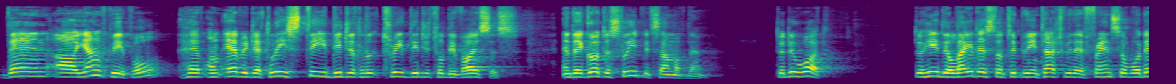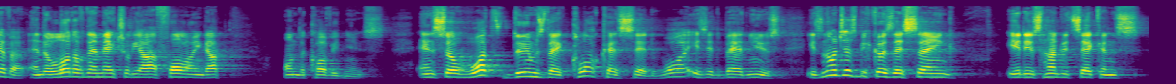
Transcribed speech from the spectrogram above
then our young people have on average at least three digital, three digital devices. And they go to sleep with some of them. To do what? To hear the latest or to be in touch with their friends or whatever. And a lot of them actually are following up on the COVID news. And so, what Doomsday Clock has said, why is it bad news? It's not just because they're saying it is 100 seconds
